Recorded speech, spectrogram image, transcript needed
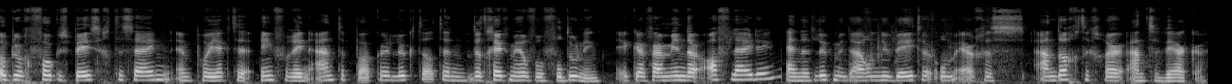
Ook door gefocust bezig te zijn en projecten één voor één aan te pakken, lukt dat. En dat geeft me heel veel voldoening. Ik ervaar minder afleiding en het lukt me daarom nu beter om ergens aandachtiger aan te werken.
